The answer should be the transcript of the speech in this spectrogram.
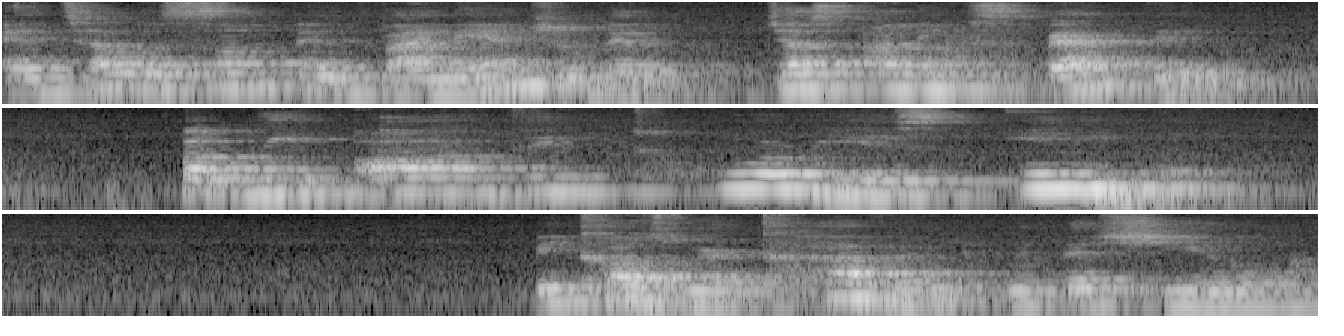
and tell us something financial that just unexpected. But we are victorious anyway because we're covered with the shield of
